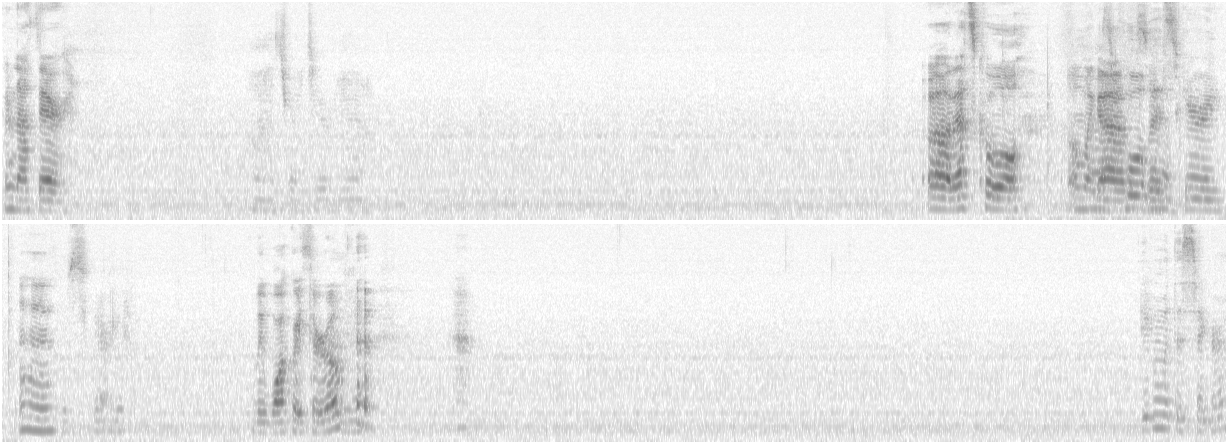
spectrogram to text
They're not there. Oh, that's right too. Yeah. Oh, that's cool. Oh my That's god. Cool, but Yeah. it's scary. Mm-hmm. It's scary. They walk right through them. Yeah. Even with the cigarette.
